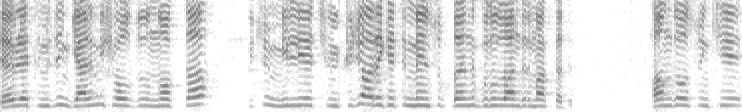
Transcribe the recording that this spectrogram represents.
devletimizin gelmiş olduğu nokta bütün milliyetçi ülkücü hareketin mensuplarını gururlandırmaktadır. Hamdolsun ki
